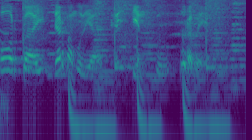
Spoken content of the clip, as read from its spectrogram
Powered by Dharma Mulia Christian School, Surabaya.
